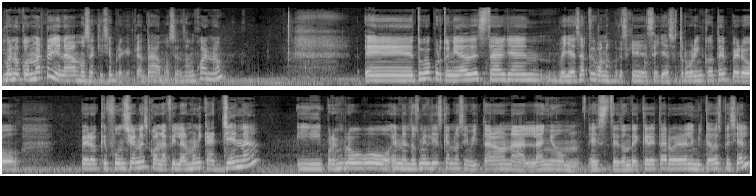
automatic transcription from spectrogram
bueno, con Marta llenábamos aquí siempre que cantábamos en San Juan, ¿no? Eh, tuve oportunidad de estar ya en Bellas Artes, bueno, es que ese ya es otro brincote, pero, pero que funciones con la filarmónica llena. Y por ejemplo, hubo en el 2010 que nos invitaron al año este donde Querétaro era el invitado especial.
